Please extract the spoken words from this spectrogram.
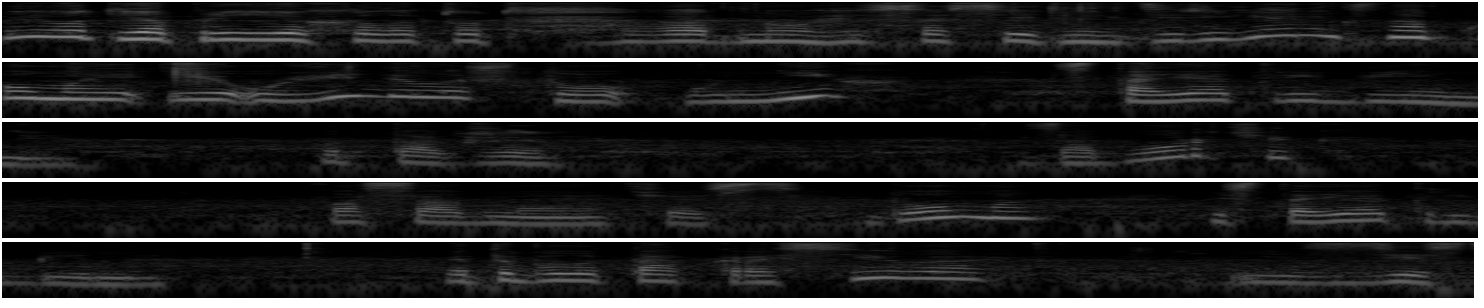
И вот я приехала тут в одну из соседних деревенек знакомые и увидела, что у них стоят рябины. Вот так же заборчик, фасадная часть дома и стоят рябины. Это было так красиво. И здесь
